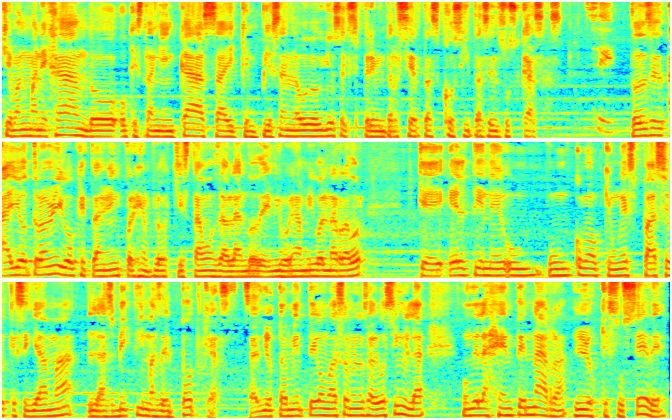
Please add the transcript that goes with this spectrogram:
que van manejando o que están en casa y que empiezan ellos a experimentar ciertas cositas en sus casas. Sí. Entonces hay otro amigo que también, por ejemplo, aquí estamos hablando de mi buen amigo el narrador, que él tiene un, un, como que un espacio que se llama Las víctimas del podcast. O sea, yo también tengo más o menos algo similar, donde la gente narra lo que sucede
